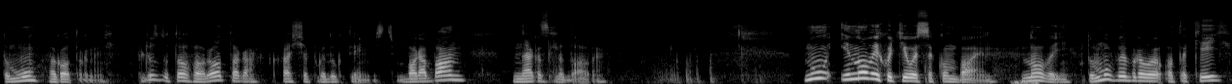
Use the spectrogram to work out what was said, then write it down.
Тому роторний. Плюс до того ротора краща продуктивність. Барабан не розглядали. Ну і новий хотілося комбайн. Новий. Тому вибрали отакий,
